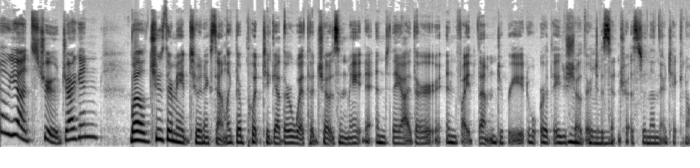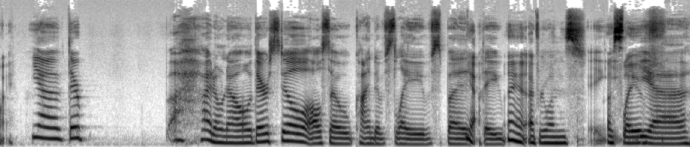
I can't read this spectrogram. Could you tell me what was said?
oh yeah, it's true. Dragon Well, choose their mate to an extent. Like, they're put together with a chosen mate, and they either invite them to breed or they show their disinterest and then they're taken away. Yeah, they're. I don't know. They're still also kind of slaves, but Yeah. they. Everyone's a slave. Yeah,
